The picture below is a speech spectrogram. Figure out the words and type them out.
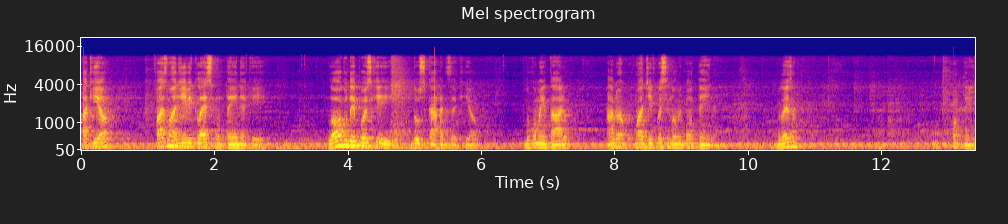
Aqui, ó. Faz uma div class container aqui. Logo depois que dos cards aqui, ó, do comentário, abre uma, uma div com esse nome container. Beleza? Container.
